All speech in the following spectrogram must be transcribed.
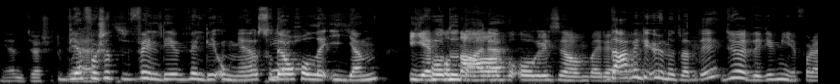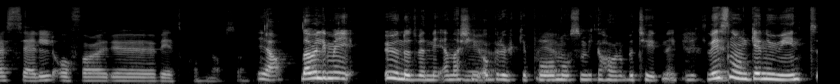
Ja, er 22 Vi er fortsatt veldig, veldig unge, så det å holde igjen Igjen på på, Nav der- og liksom bare Det er veldig unødvendig. Du ødelegger mye for deg selv og for eh, vedkommende også. Ja. Det er veldig mye unødvendig energi yeah. å bruke på yeah. noe som ikke har noe betydning. Riktig. Hvis noen genuint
